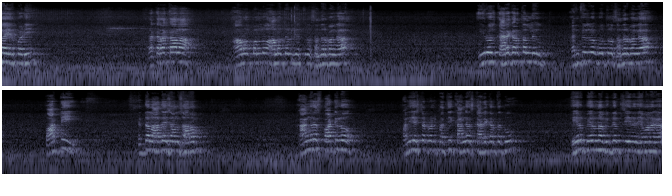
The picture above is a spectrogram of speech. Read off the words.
వర్గంగా ఏర్పడి రకరకాల ఆరోపణలు ఆలోచనలు చేస్తున్న సందర్భంగా ఈరోజు కార్యకర్తలు కన్ఫ్యూజ్లో పోతున్న సందర్భంగా పార్టీ పెద్దల ఆదేశానుసారం కాంగ్రెస్ పార్టీలో పనిచేసినటువంటి ప్రతి కాంగ్రెస్ కార్యకర్తకు పేరు పేరున విజ్ఞప్తి చేయనిది ఏమనగా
